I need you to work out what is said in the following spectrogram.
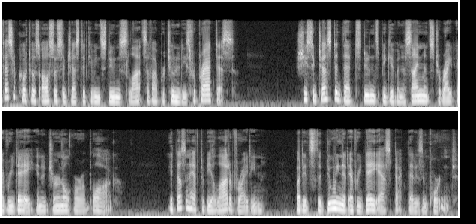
Professor Cotos also suggested giving students lots of opportunities for practice. She suggested that students be given assignments to write every day in a journal or a blog. It doesn't have to be a lot of writing, but it's the doing it every day aspect that is important.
